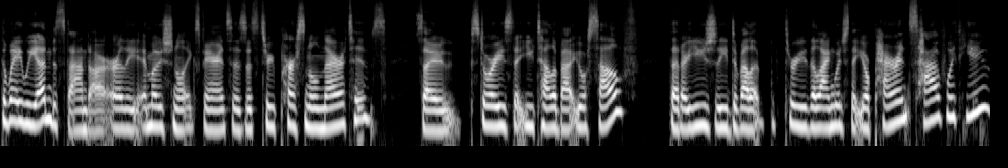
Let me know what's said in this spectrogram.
the way we understand our early emotional experiences is through personal narratives. So, stories that you tell about yourself that are usually developed through the language that your parents have with you.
